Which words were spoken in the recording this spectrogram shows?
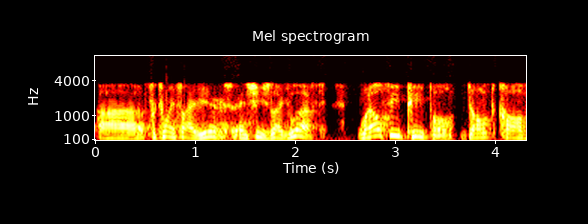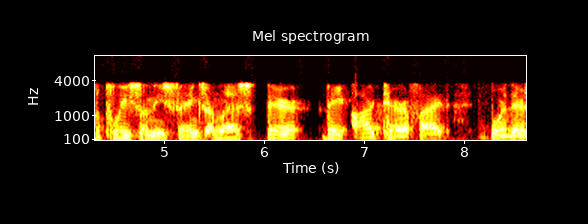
uh, for 25 years, and she's like, look, wealthy people don't call the police on these things unless they're they are terrified for their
